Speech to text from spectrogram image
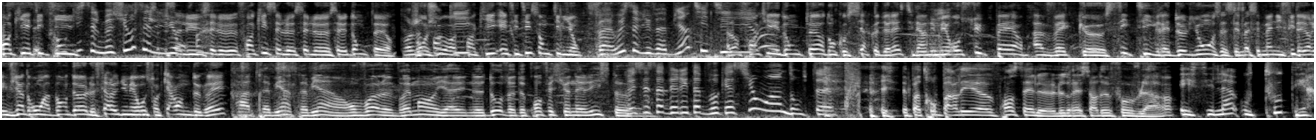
Francky et Titi. Francky, c'est le monsieur ou c'est le lion Salut, c'est le Francky, c'est le, c'est le, c'est le dompteur. Bonjour, Francky. et Titi, son petit lion. Bah oui, ça lui va bien, Titi. Alors Francky est dompteur donc au Cirque de l'Est. Il a un numéro superbe avec euh, six tigres et deux lions. Ça, C'est c'est magnifique. D'ailleurs, ils viendront à Bandol faire le numéro sur 40 degrés. Ah très bien, très bien. On voit le- vraiment, il y a une dose de professionnaliste. Mais c'est sa véritable vocation, hein, dompteur. Il sait pas trop parler euh, français, le, le dresseur de fauves, là. hein. et c'est là où tout dérape.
